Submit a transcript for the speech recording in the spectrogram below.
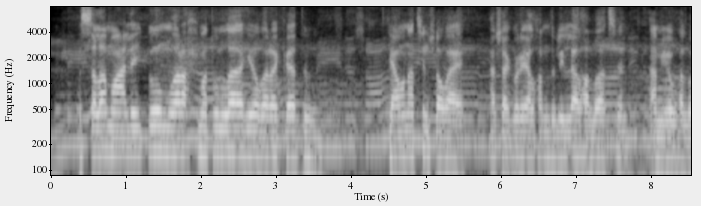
আসসালামু আলাইকুম ওয়া রাহমাতুল্লাহি ওয়া বারাকাতুহু কেমন আছেন সবাই? আশা করি আলহামদুলিল্লাহ ভালো আছেন, আমিও ভালো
